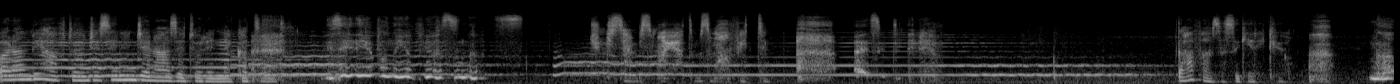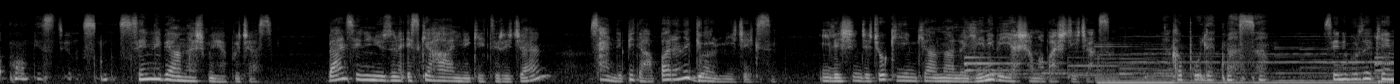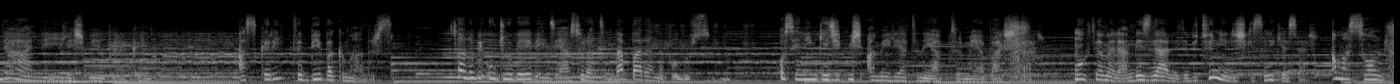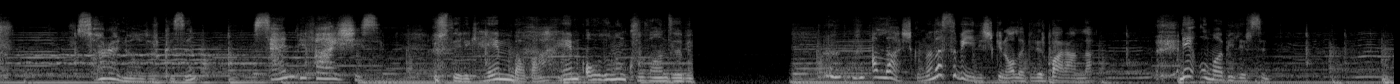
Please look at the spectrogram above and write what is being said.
Baran bir hafta önce senin cenaze törenine katıldı. Bize niye bunu yapıyorsunuz? Çünkü sen bizim hayatımızı mahvettin. Özür dilerim. Daha fazlası gerekiyor. Ne yapmamı istiyorsunuz? Seninle bir anlaşma yapacağız. Ben senin yüzünü eski haline getireceğim. Sen de bir daha Baran'ı görmeyeceksin. İyileşince çok iyi imkanlarla yeni bir yaşama başlayacaksın. Ya kabul etmezsem? Seni burada kendi haline iyileşmeye bırakırım. Asgari tıbbi bakıma alırsın. Sonra bir ucubeye benzeyen suratınla Baran'ı bulursun. O senin gecikmiş ameliyatını yaptırmaya başlar. Muhtemelen bizlerle de bütün ilişkisini keser. Ama sonra, sonra ne olur kızım? Sen bir fahişesin. Üstelik hem baba hem oğlunun kullandığı bir... Allah aşkına nasıl bir ilişkin olabilir Baran'la? Ne umabilirsin?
